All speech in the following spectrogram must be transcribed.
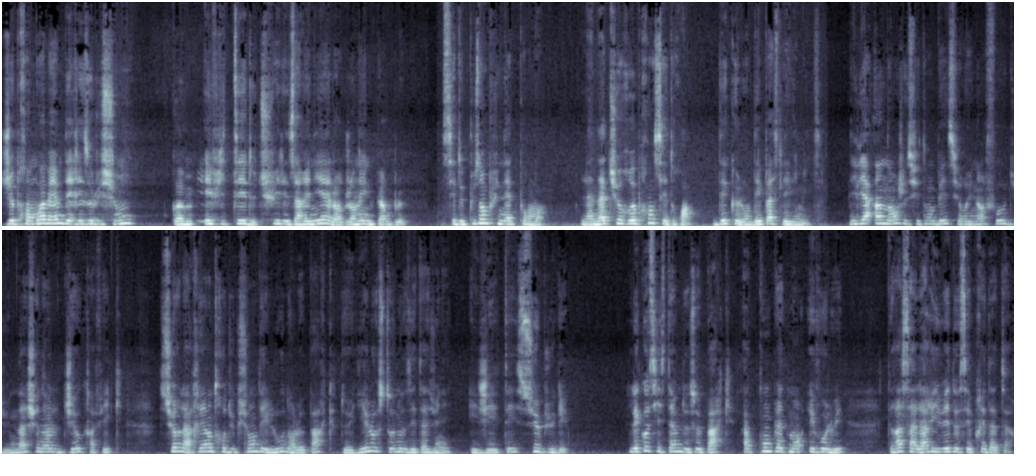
Je prends moi-même des résolutions comme éviter de tuer les araignées alors que j'en ai une peur bleue. C'est de plus en plus net pour moi. La nature reprend ses droits dès que l'on dépasse les limites. Il y a un an, je suis tombée sur une info du National Geographic sur la réintroduction des loups dans le parc de Yellowstone aux États-Unis et j'ai été subjuguée. L'écosystème de ce parc a complètement évolué grâce à l'arrivée de ces prédateurs.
